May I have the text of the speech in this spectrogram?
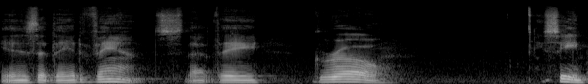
is that they advance, that they grow. You see,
